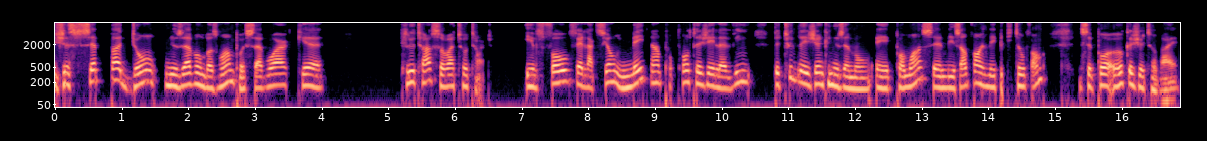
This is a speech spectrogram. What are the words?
je ne sais pas dont nous avons besoin pour savoir que plus tard sera trop tard. Il faut faire l'action maintenant pour protéger la vie de tous les jeunes que nous aimons. Et pour moi, c'est mes enfants et mes petits-enfants. C'est pour eux que je travaille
